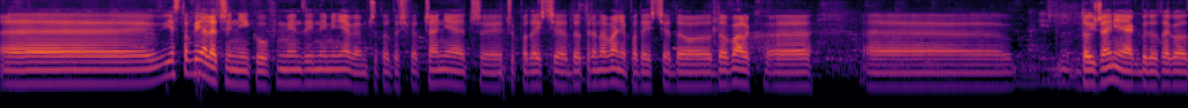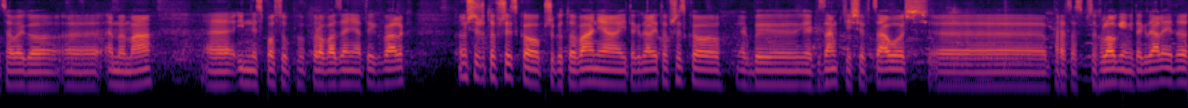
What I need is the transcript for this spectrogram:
Eee, Jest to wiele czynników, między innymi nie wiem, czy to doświadczenie, czy, czy podejście do trenowania, podejście do, do walk, eee, eee, dojrzenie jakby do tego całego MMA, inny sposób prowadzenia tych walk. No myślę, że to wszystko, przygotowania i tak dalej, to wszystko jakby jak zamknie się w całość, e, praca z psychologiem i tak dalej, to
